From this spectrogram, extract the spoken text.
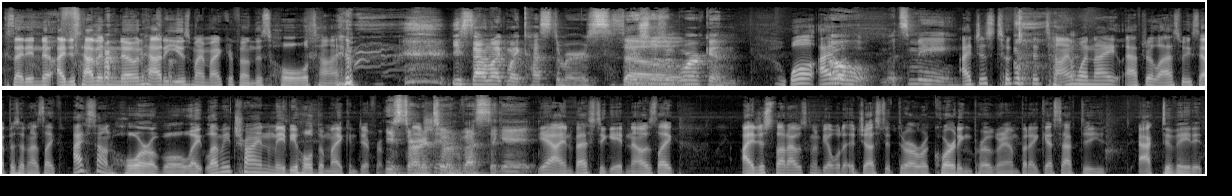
because I didn't know. I just haven't known how to use my microphone this whole time. You sound like my customers. So- this isn't working. well, I oh, it's me. I just took the time one night after last week's episode, and I was like, I sound horrible. Like, let me try and maybe hold the mic in different. you started to investigate. Yeah, I investigate, and I was like, I just thought I was going to be able to adjust it through our recording program, but I guess I have to activate it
